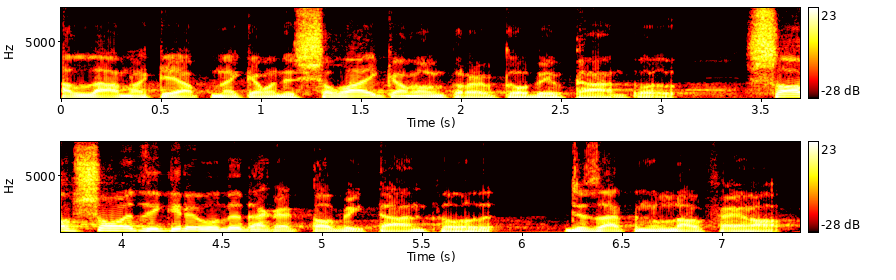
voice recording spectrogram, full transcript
আল্লাহ আমাকে, আপনাকে, আমাদের সবাই কেমন করার তবে কান করো সব সময় জিকিরের মধ্যে থাকার তবে আনতে করল জাকুল্লাহ ফেরা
